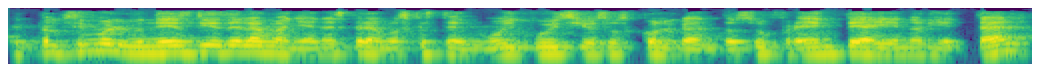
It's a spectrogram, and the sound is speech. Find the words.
El próximo lunes 10 de la mañana esperamos que estén muy juiciosos colgando su frente ahí en Oriental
